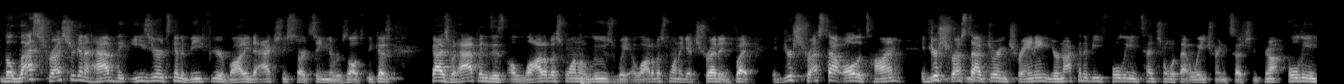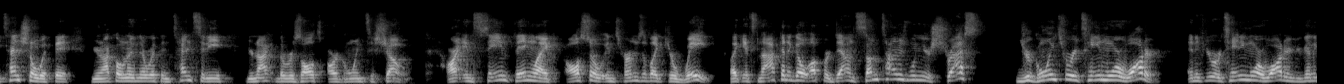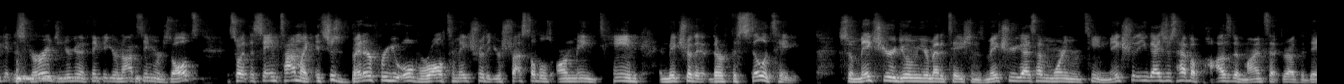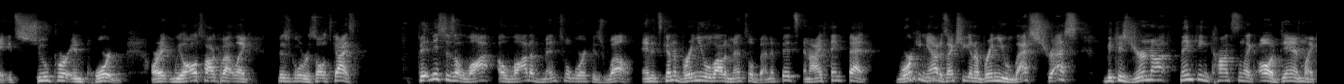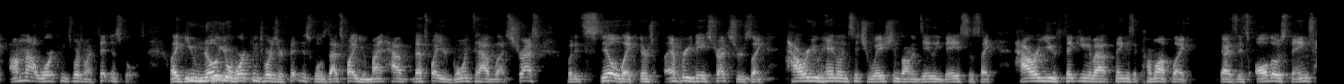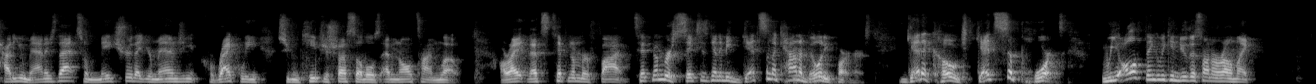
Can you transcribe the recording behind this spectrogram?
The less stress you're going to have, the easier it's going to be for your body to actually start seeing the results. Because, guys, what happens is a lot of us want to lose weight. A lot of us want to get shredded. But if you're stressed out all the time, if you're stressed out during training, you're not going to be fully intentional with that weight training session. You're not fully intentional with it. You're not going in there with intensity. You're not, the results are going to show. All right. And same thing, like also in terms of like your weight, like it's not going to go up or down. Sometimes when you're stressed, you're going to retain more water. And if you're retaining more water, you're going to get discouraged and you're going to think that you're not seeing results. So at the same time, like it's just better for you overall to make sure that your stress levels are maintained and make sure that they're facilitated. So make sure you're doing your meditations. Make sure you guys have a morning routine. Make sure that you guys just have a positive mindset throughout the day. It's super important. All right. We all talk about like physical results. Guys, fitness is a lot, a lot of mental work as well. And it's going to bring you a lot of mental benefits. And I think that working out is actually going to bring you less stress because you're not thinking constantly like oh damn like i'm not working towards my fitness goals. Like you know you're mm-hmm. working towards your fitness goals. That's why you might have that's why you're going to have less stress but it's still like there's everyday stressors like how are you handling situations on a daily basis? Like how are you thinking about things that come up? Like guys it's all those things. How do you manage that? So make sure that you're managing it correctly so you can keep your stress levels at an all-time low. All right? That's tip number five. Tip number six is going to be get some accountability partners. Get a coach. Get support we all think we can do this on our own. Like,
